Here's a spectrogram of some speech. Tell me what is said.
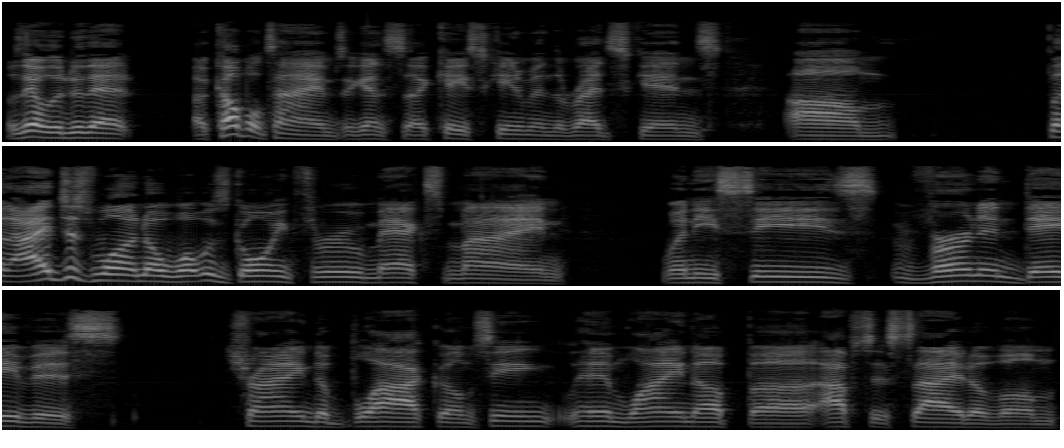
was able to do that a couple times against uh, Case Keenum and the Redskins. Um, but I just want to know what was going through Mack's mind when he sees Vernon Davis trying to block him, seeing him line up uh, opposite side of him,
